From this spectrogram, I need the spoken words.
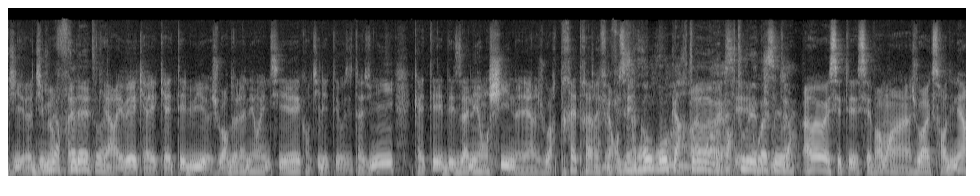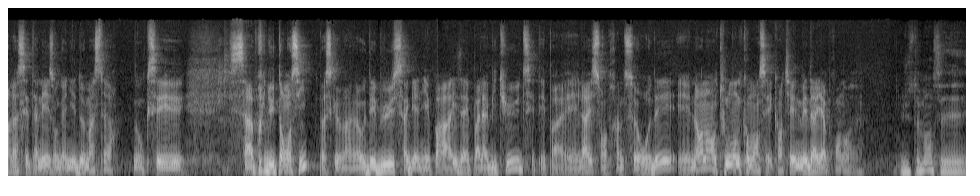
Jimmer Jimmer Fredette Fredette, ouais. qui est arrivé, qui a, qui a été lui joueur de l'année en NCAA quand il était aux États-Unis, qui a été des années en Chine et un joueur très très référencé. Gros, gros points, carton ah ouais, euh, ouais, gros shooter. ouais. Ah ouais, ouais c'était, c'est vraiment un joueur extraordinaire. Là, cette année, ils ont gagné deux masters. Donc c'est, ça a pris du temps aussi, parce que ben, au début, ça gagnait pas, ils n'avaient pas l'habitude, c'était pas. Et là, ils sont en train de se roder. Et non, non, tout le monde commence. Et quand il y a une médaille à prendre, euh, Justement, c'est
